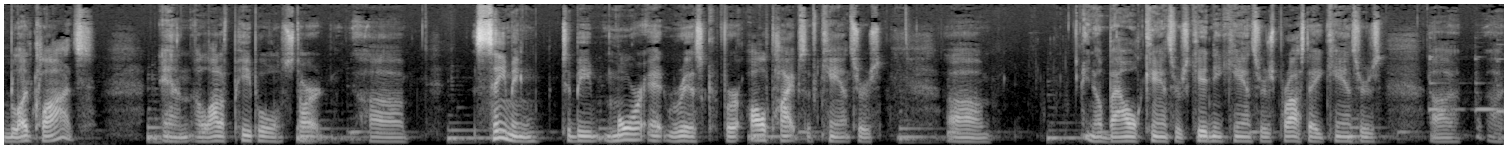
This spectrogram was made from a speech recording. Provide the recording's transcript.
blood clots, and a lot of people start uh, seeming to be more at risk for all types of cancers. Um, you know, bowel cancers, kidney cancers, prostate cancers, uh, uh,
